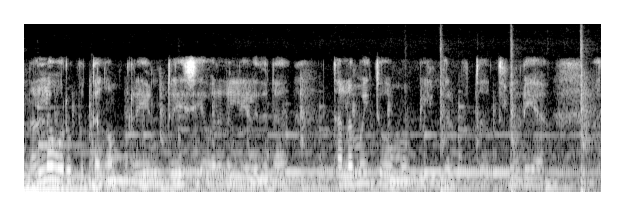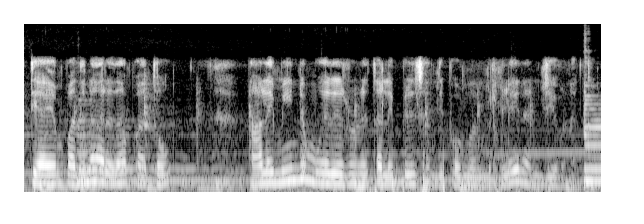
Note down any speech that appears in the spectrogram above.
நல்ல ஒரு புத்தகம் பிரேன் ட்ரேசி அவர்கள் எழுதின தலைமைத்துவம் அப்படிங்கிற புத்தகத்தினுடைய அத்தியாயம் பதினாறு தான் பார்த்தோம். நாளை மீண்டும் வேறொரு தலைப்பில் சந்திப்போம் நண்பர்களே. நன்றி வணக்கம்.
